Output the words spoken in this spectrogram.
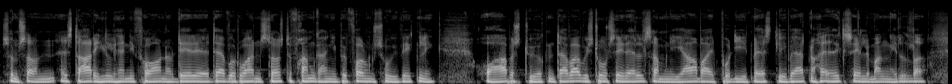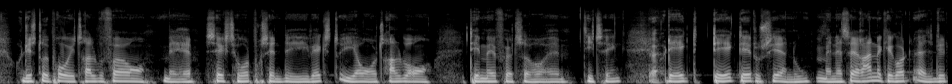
som sådan starter helt hen i foran, og det er der, hvor du har den største fremgang i befolkningsudvikling og arbejdsstyrken. Der var vi stort set alle sammen i arbejde på de vestlige verden og havde ikke særlig mange ældre. Og det stod på i 30-40 år med 6-8 procent i vækst i over 30 år. Det medførte så øh, de ting. Ja. Og det er, ikke, det er ikke det, du ser nu. Men altså, rente kan godt, altså det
